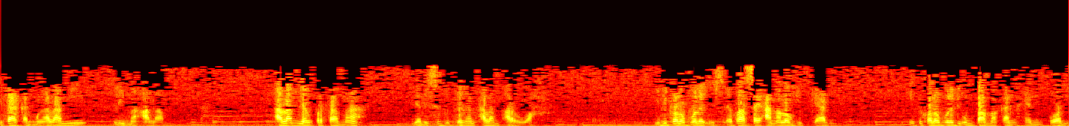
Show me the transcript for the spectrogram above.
kita akan mengalami lima alam. Alam yang pertama yang disebut dengan alam arwah. Jadi kalau boleh apa saya analogikan itu kalau boleh diumpamakan handphone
